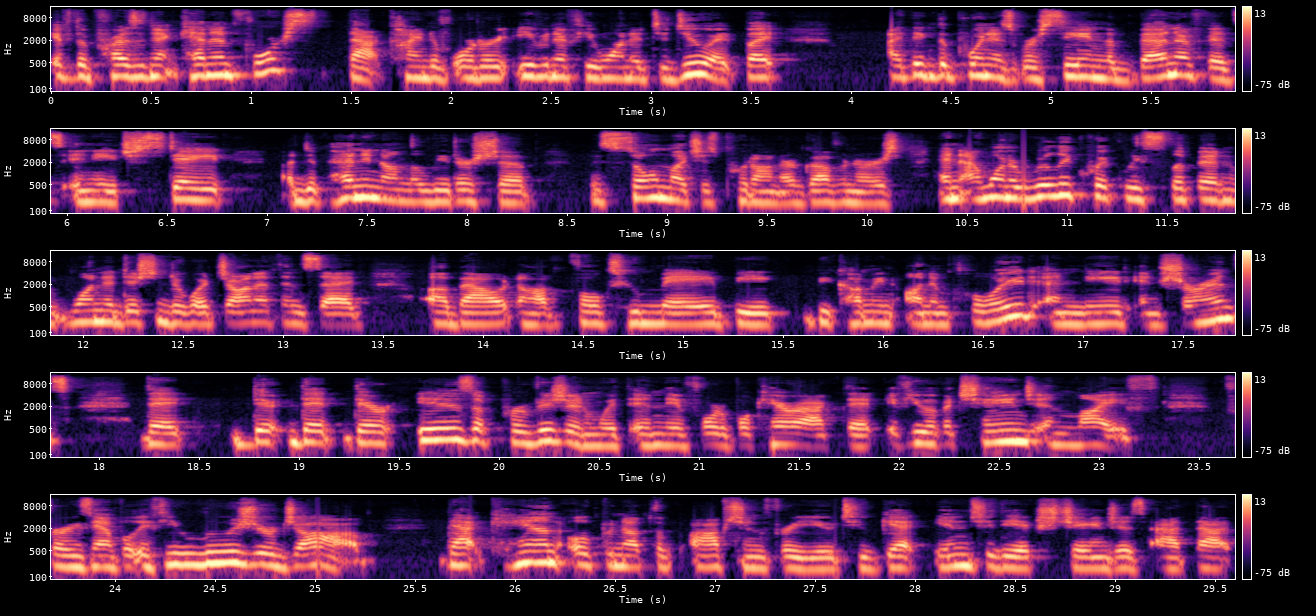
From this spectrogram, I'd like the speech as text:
if the president can enforce that kind of order, even if he wanted to do it. But I think the point is we're seeing the benefits in each state, uh, depending on the leadership. So much is put on our governors. And I want to really quickly slip in one addition to what Jonathan said about uh, folks who may be becoming unemployed and need insurance. That there, that there is a provision within the Affordable Care Act that if you have a change in life, for example, if you lose your job, that can open up the option for you to get into the exchanges at that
